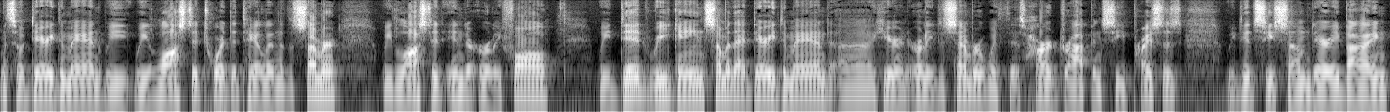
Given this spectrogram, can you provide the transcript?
And so dairy demand, we, we lost it toward the tail end of the summer. We lost it into early fall. We did regain some of that dairy demand uh, here in early December with this hard drop in seed prices. We did see some dairy buying.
